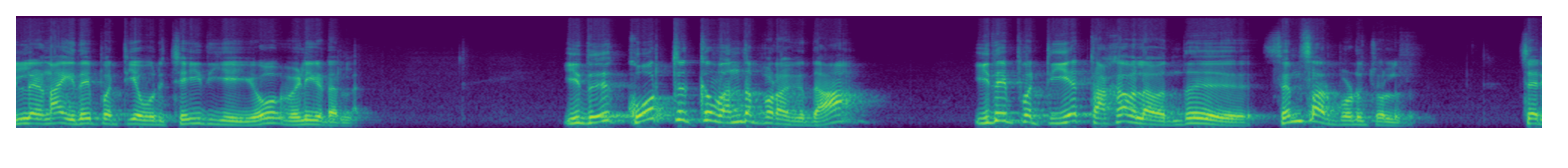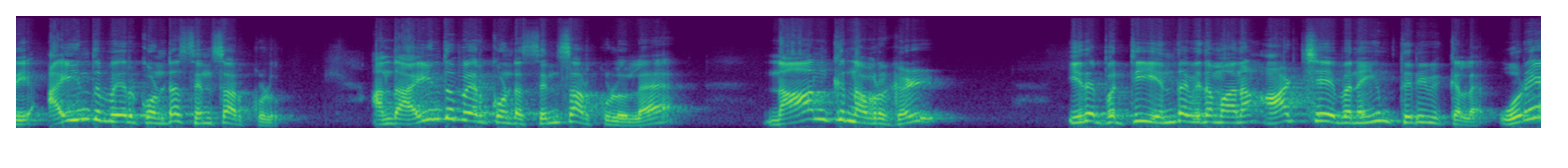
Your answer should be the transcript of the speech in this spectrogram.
இல்லைன்னா இதை பற்றிய ஒரு செய்தியையோ வெளியிடலை. இது கோர்ட்டுக்கு வந்த பிறகுதான் இதை பற்றிய தகவலை வந்து சென்சார் போர்டு சொல்லுது. சரி ஐந்து பேர் கொண்ட சென்சார் குழு. அந்த ஐந்து பேர் கொண்ட சென்சார் குழுவில் நான்கு நபர்கள் இதை பற்றி எந்த விதமான ஆட்சேபனையும் தெரிவிக்கலை. ஒரே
